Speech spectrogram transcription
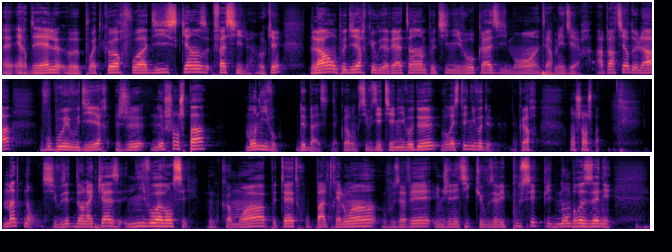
Euh, RDL, euh, poids de corps x 10, 15, facile, ok Là, on peut dire que vous avez atteint un petit niveau quasiment intermédiaire. À partir de là, vous pouvez vous dire, je ne change pas mon niveau de base, d'accord Donc si vous étiez niveau 2, vous restez niveau 2, d'accord On ne change pas. Maintenant, si vous êtes dans la case niveau avancé, donc comme moi, peut-être, ou pas très loin, vous avez une génétique que vous avez poussée depuis de nombreuses années.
